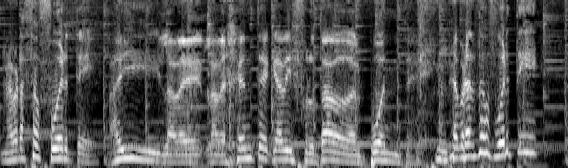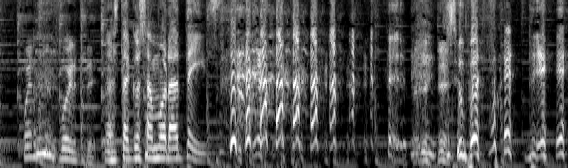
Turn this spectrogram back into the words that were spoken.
Un abrazo fuerte. Ay, la de, la de gente que ha disfrutado del puente. Un abrazo fuerte Fuerte, fuerte. hasta que os amoratéis. Súper fuerte.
